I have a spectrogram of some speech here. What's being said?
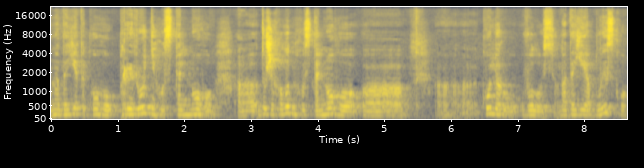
е, надає такого природнього стального, е, дуже холодного стального е, е, кольору волосю, надає блиску,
